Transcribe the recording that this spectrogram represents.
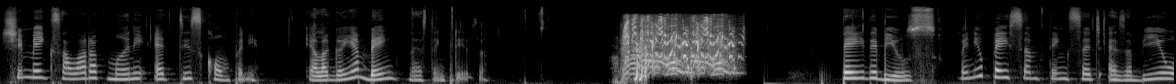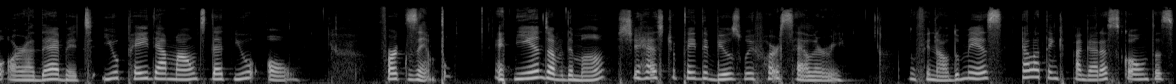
She makes a lot of money at this company. Ela ganha bem nesta empresa. Pay the bills. When you pay something such as a bill or a debit, you pay the amount that you owe. For example, at the end of the month, she has to pay the bills with her salary. No final do mês, ela tem que pagar as contas,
